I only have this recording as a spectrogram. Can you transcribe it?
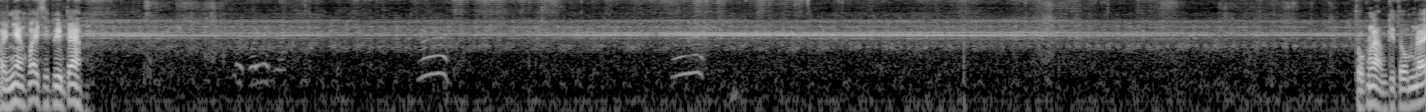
หหอยยังไฟสิผิดได้เลิกไว้เลิกไว้เออเออตกน้ำกี่ตมได้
